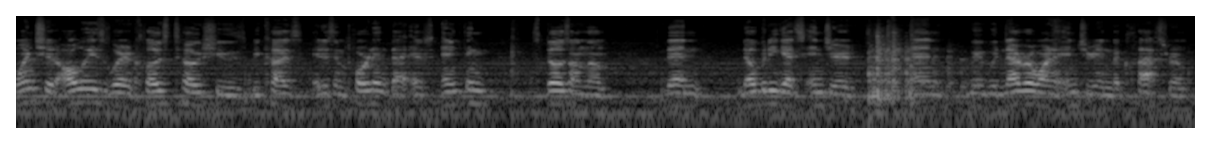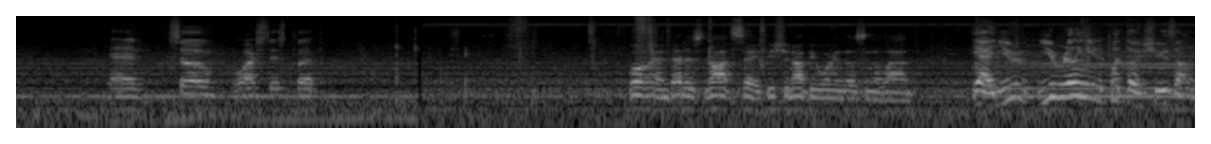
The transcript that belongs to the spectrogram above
one should always wear closed toe shoes because it is important that if anything spills on them, then nobody gets injured and we would never want an injury in the classroom. And so, watch this clip. Well, man, that is not safe. You should not be wearing those in the lab. Yeah, you you really need to put those shoes on.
